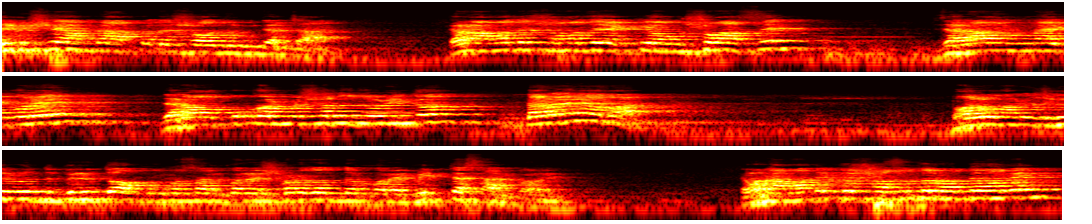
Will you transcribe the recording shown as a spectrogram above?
এই বিষয়ে আমরা আপনাদের সহযোগিতা চাই। কারণ আমাদের সমাজে একটি অংশ আছে, যারা অন্যায় করে, যারা অপকর্মের সাথে জড়িত, তারাই আবার ভালো মানুষের বিরুদ্ধে বিরুদ্ধে অপপ্রচার করে, ষড়যন্ত্র করে, মিথ্যাচার করে। এবং আমাদেরকে সচেতন হতে হবে।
